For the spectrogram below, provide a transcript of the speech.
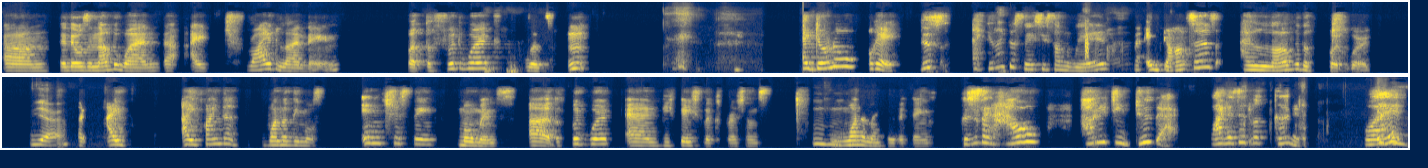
Um, then there was another one that I tried learning, but the footwork was. mm. I don't know. Okay, this I feel like this makes you sound weird, but in dances, I love the footwork. yeah. like I I find that one of the most interesting moments. Uh the footwork and the facial expressions. Mhm. One of my favorite things. Because just like how how did you do that? Why does it look good? What?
